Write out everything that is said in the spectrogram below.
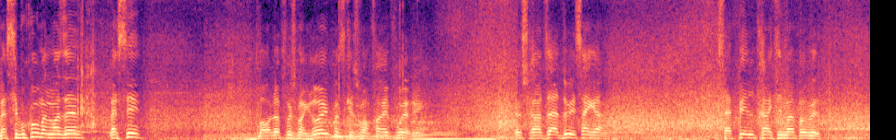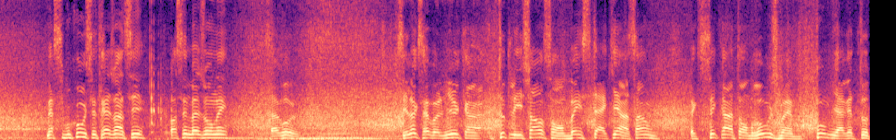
Merci beaucoup, mademoiselle. Merci. Bon, là, faut que je me grouille parce que je vais me faire effoirer. Là, je suis rendu à 2,50. Ça pile tranquillement pas vite. Merci beaucoup, c'est très gentil. Passez une belle journée. Ça roule. C'est là que ça va le mieux quand toutes les chances sont bien stackées ensemble. Fait que tu sais, quand tombe rouge, ben, poum, il arrête tout.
